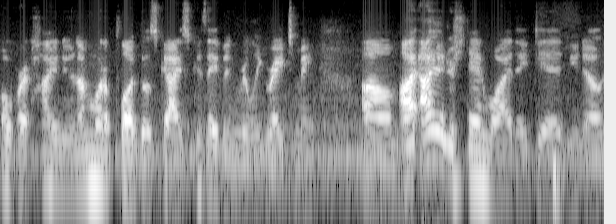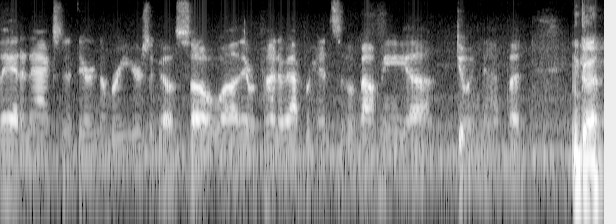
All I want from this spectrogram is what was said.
over at High Noon, I'm going to plug those guys because they've been really great to me. Um, I, I understand why they did. You know, they had an accident there a number of years ago, so uh, they were kind of apprehensive about me uh, doing that. But Okay.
